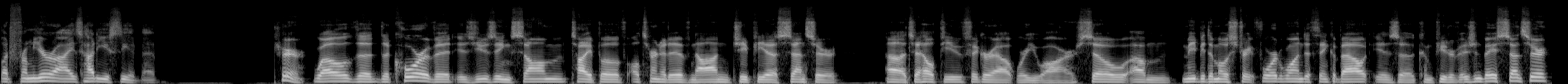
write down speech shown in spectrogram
but from your eyes, how do you see it, Ben? Sure. Well, the the core of it is using some type of alternative non GPS sensor uh, to help you figure out where you are. So um, maybe the most straightforward one to think about is a computer vision based sensor.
